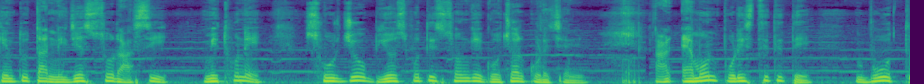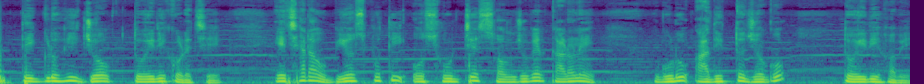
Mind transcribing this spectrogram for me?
কিন্তু তার নিজস্ব রাশি মিথুনে সূর্য বৃহস্পতির সঙ্গে গোচর করেছেন। আর এমন পরিস্থিতিতে বুধ তিগ্রহী যোগ তৈরি করেছে। এছাড়াও বৃহস্পতি ও সূর্যের সংযোগের কারণে গুরু আদিত্য যোগও তৈরি হবে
